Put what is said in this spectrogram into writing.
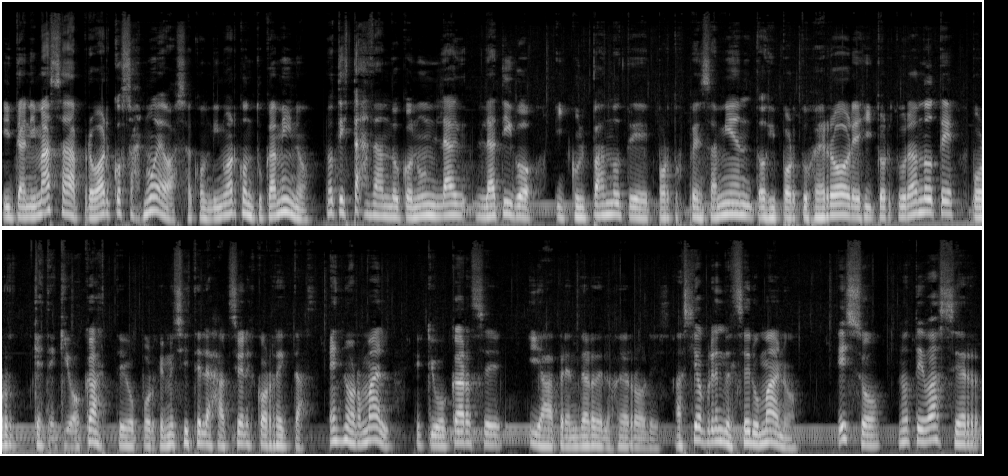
y te animás a probar cosas nuevas, a continuar con tu camino. No te estás dando con un látigo y culpándote por tus pensamientos y por tus errores y torturándote porque te equivocaste o porque no hiciste las acciones correctas. Es normal equivocarse y aprender de los errores. Así aprende el ser humano. Eso no te va a hacer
